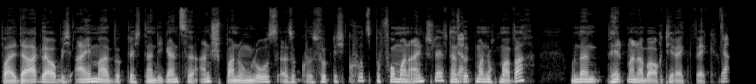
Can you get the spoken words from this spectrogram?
Weil da, glaube ich, einmal wirklich dann die ganze Anspannung los, also wirklich kurz bevor man einschläft, dann Ja. wird man nochmal wach und dann pennt man aber auch direkt weg. Ja.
